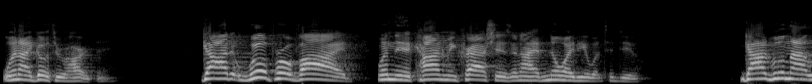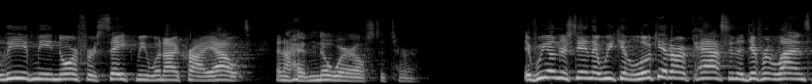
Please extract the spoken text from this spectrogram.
when I go through hard things. God will provide when the economy crashes and I have no idea what to do. God will not leave me nor forsake me when I cry out and I have nowhere else to turn. If we understand that we can look at our past in a different lens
